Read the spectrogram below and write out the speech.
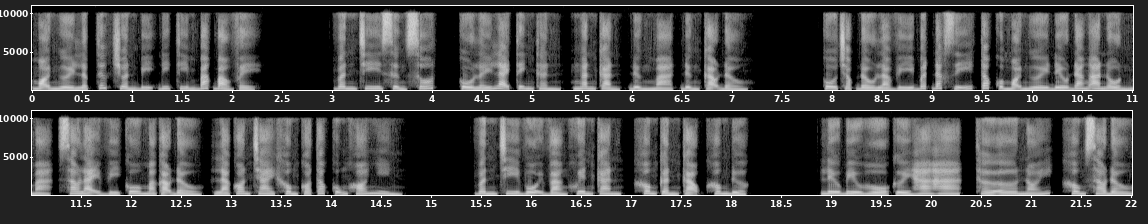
mọi người lập tức chuẩn bị đi tìm bác bảo vệ. Vân Chi sừng sốt, cô lấy lại tinh thần, ngăn cản, đừng mà, đừng cạo đầu. Cô chọc đầu là vì bất đắc dĩ, tóc của mọi người đều đang an ổn mà, sao lại vì cô mà cạo đầu, là con trai không có tóc cũng khó nhìn. Vân Chi vội vàng khuyên can, không cần cạo không được. Lưu Biêu Hổ cười ha ha, thờ ơ nói, không sao đâu,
